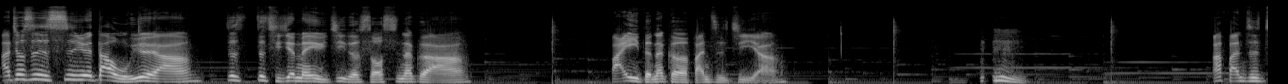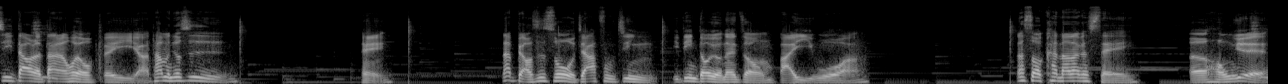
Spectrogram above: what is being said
啊，就是四月到五月啊。这这期间梅雨季的时候是那个啊，白蚁的那个繁殖季啊，啊繁殖季到了，当然会有飞蚁啊，他们就是，哎，那表示说我家附近一定都有那种白蚁窝啊。那时候看到那个谁，呃，红月，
